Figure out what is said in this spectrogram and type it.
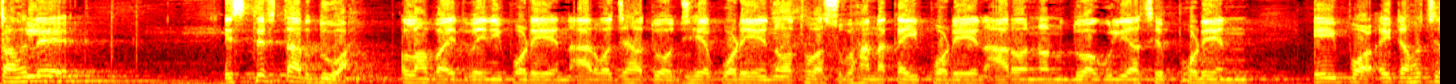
তাহলে ইস্তেফতার দোয়া। আল্লাহ বাইদবাইনি পড়েন, আর ওজাহাত অজিয়া পড়েন, অথবা সুবাহানাকাই পড়েন, আর অন্যান্য দোয়াগুলি আছে পড়েন। এই এটা হচ্ছে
